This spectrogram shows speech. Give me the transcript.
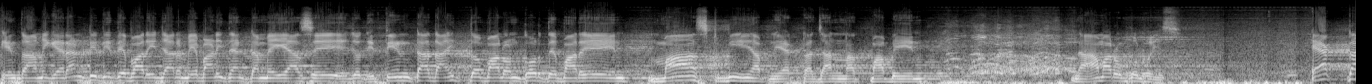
কিন্তু আমি গ্যারান্টি দিতে পারি, যার মেয়ে বাড়িতে একটা মেয়ে আছে, যদি তিনটা দায়িত্ব পালন করতে পারেন মাস্ট বি আপনি একটা জান্নাত পাবেন। না, আমারও ভুল হয়েছে। একটা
